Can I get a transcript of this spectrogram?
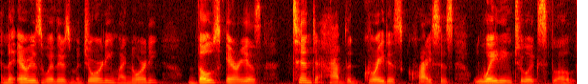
and the areas where there's majority, minority, those areas tend to have the greatest crisis waiting to explode.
